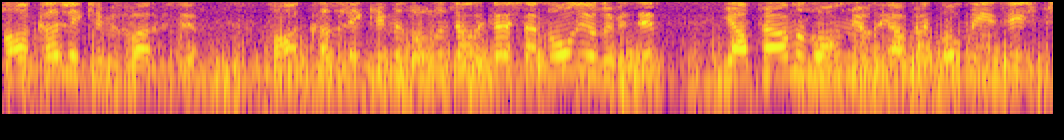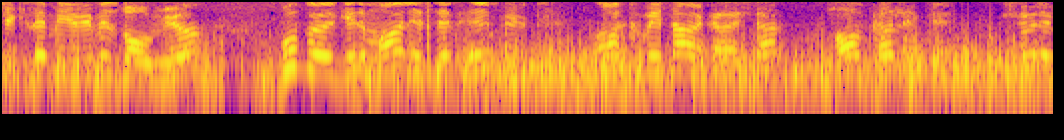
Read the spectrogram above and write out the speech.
halkalı lekemiz var bizim. Halkalı lekemiz olunca arkadaşlar ne oluyordu bizim? Yaprağımız olmuyordu. Yaprak olmayınca hiçbir şekilde meyvemiz de olmuyor. Bu bölgenin maalesef en büyük akıbeti arkadaşlar halkalı leke. Şöyle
